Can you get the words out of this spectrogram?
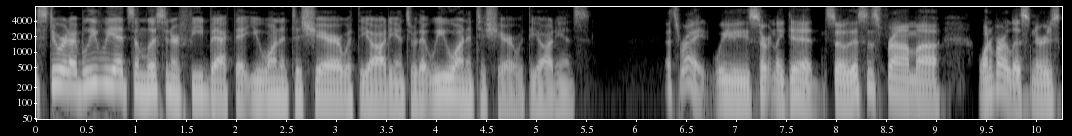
Stuart, I believe we had some listener feedback that you wanted to share with the audience, or that we wanted to share with the audience. That's right. We certainly did. So this is from uh, one of our listeners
